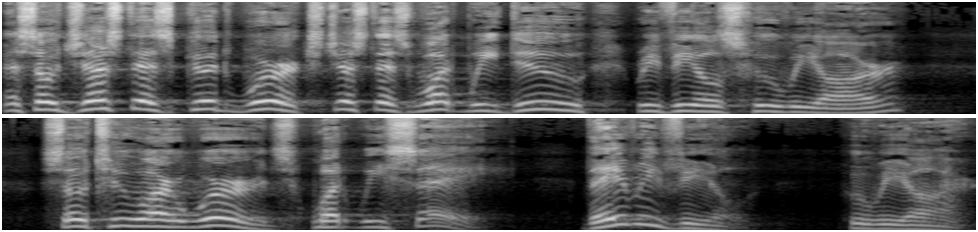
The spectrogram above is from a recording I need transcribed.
And so, just as good works, just as what we do reveals who we are, so too our words, what we say, they reveal who we are.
